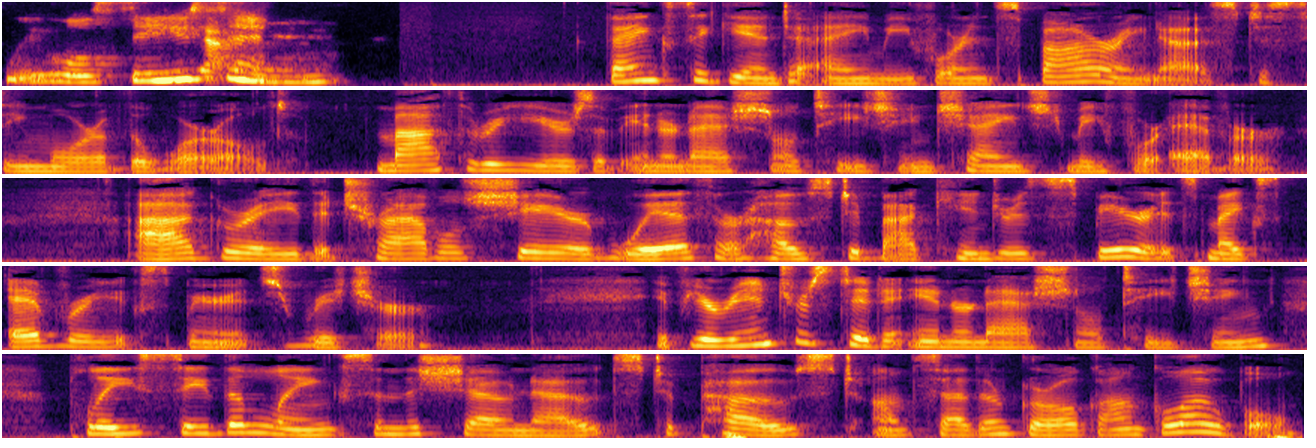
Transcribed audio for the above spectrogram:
we will see you yeah. soon. Thanks again to Amy for inspiring us to see more of the world. My three years of international teaching changed me forever. I agree that travel shared with or hosted by kindred spirits makes every experience richer. If you're interested in international teaching, please see the links in the show notes to post on Southern Girl Gone Global,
